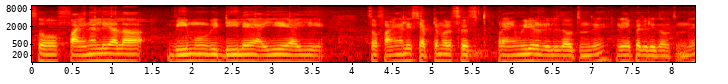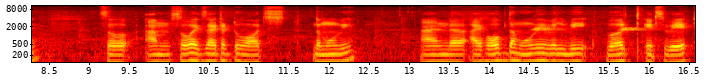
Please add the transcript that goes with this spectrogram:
So finally అలా వీ మూవీ డీలే అయ్యి అయ్యి. So finally September fifth Prime Video release అవుతుంది. రేపే రిలీజ్ అవుతుంది. So I'm so excited to watch the movie. And uh, I hope the movie will be worth its wait.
